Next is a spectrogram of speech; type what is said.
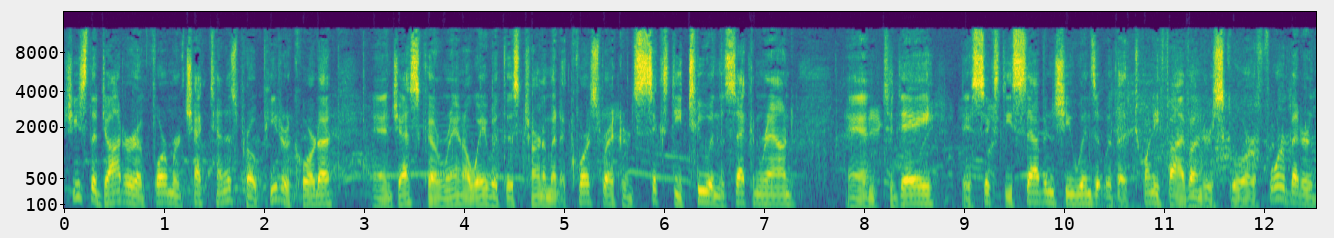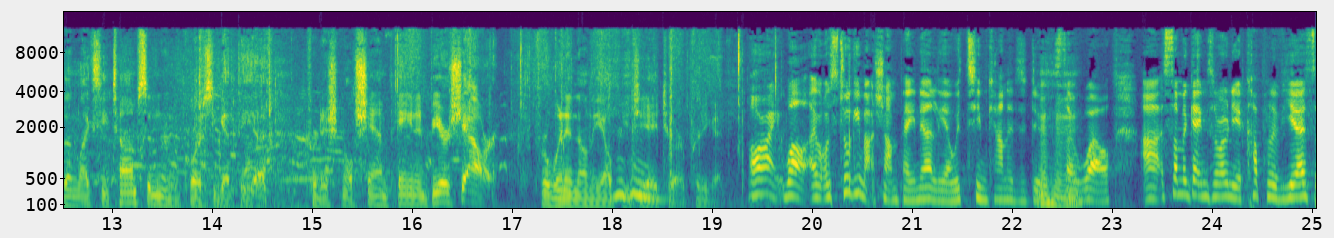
She's the daughter of former Czech tennis pro Peter Korda, and Jessica ran away with this tournament, a course record 62 in the second round. And today, a 67. She wins it with a 25 underscore, four better than Lexi Thompson. And of course, you get the uh, traditional champagne and beer shower for winning on the LPGA Tour. Pretty good. All right. Well, I was talking about champagne earlier with Team Canada doing Mhm. so well. Uh, summer games are only a couple of years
